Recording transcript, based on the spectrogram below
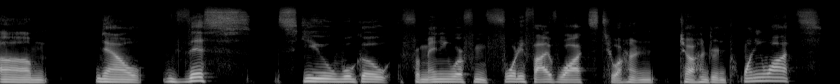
Um, now, this SKU will go from anywhere from 45 watts to 100 to 120 watts.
